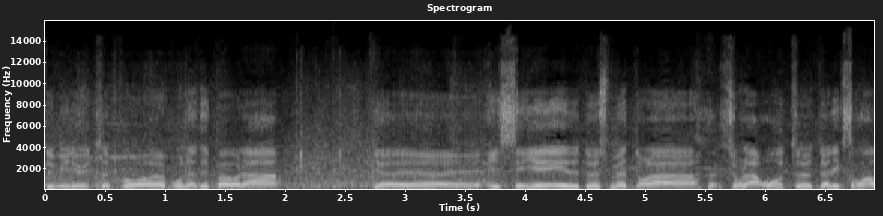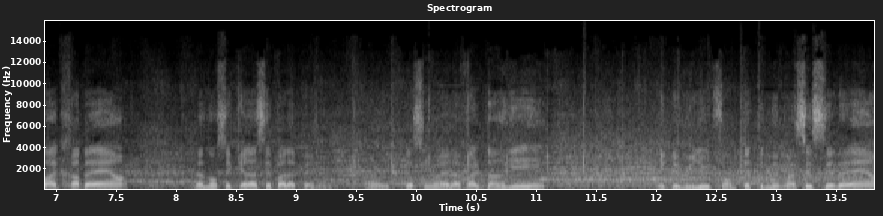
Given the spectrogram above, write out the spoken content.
deux minutes pour euh, Bruna De Paola euh, essayé de se mettre dans la, sur la route d'Alexandra Lacrabert. Là, dans ces cas-là, c'est pas la peine. hein. De toute façon, elle a valdingué. Les deux minutes sont peut-être même assez sévères.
